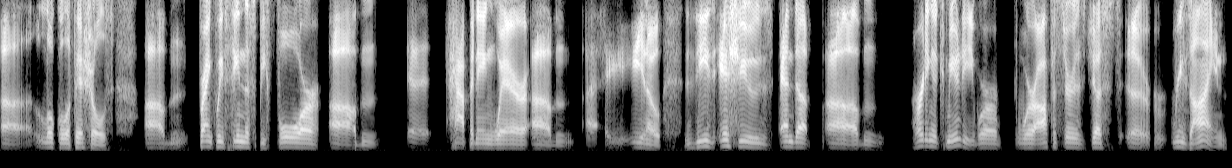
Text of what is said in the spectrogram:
uh, local officials. Um, Frank, we've seen this before um, uh, happening where, um, you know, these issues end up um, hurting a community where where officers just uh, resign.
